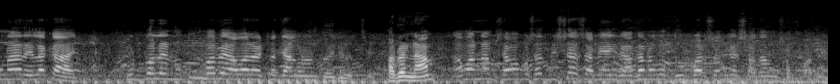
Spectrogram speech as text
ওনার এলাকায় ফুটবলে নতুনভাবে আবার একটা জাগরণ তৈরি হচ্ছে। আপনার নাম? আমার নাম শ্যামাপ্রসাদ বিশ্বাস আমি এই রাধানগর দুর্বার সঙ্গে সাধারণ সম্পাদক।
